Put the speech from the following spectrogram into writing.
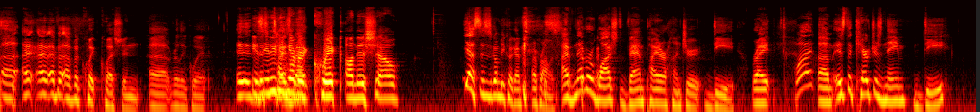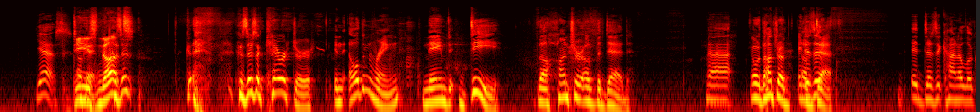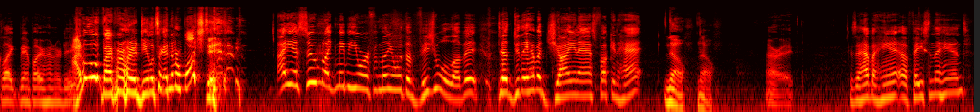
Uh, I, I, have a, I have a quick question, uh, really quick. Uh, Is anything ever back- quick on this show? Yes, this is going to be quick. I, I promise. I've never watched Vampire Hunter D. Right? What? Um, is the character's name D? yes. D's Okay, nuts. Because there's a character in Elden Ring named D, the Hunter of the Dead, Nah. or the Hunter of, And of is it- Death. It does it kind of look like Vampire Hunter D? I don't know what Vampire Hunter D looks like. I never watched it. I assume like maybe you were familiar with the visual of it. Do, do they have a giant ass fucking hat? no, no, All right. Does it have a hand, a face in the hand?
